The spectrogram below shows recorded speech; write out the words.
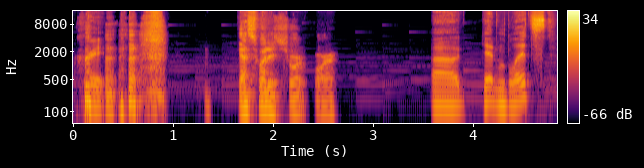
Great. Guess what it's short for? Uh, getting blitzed.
